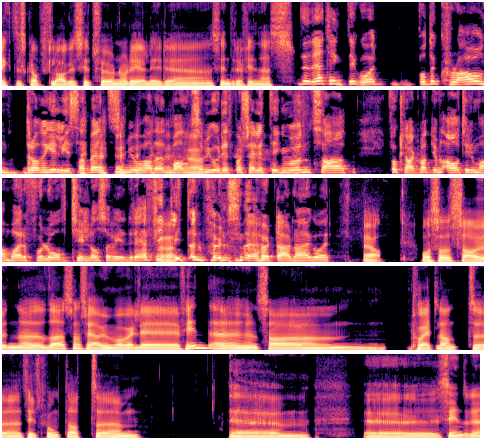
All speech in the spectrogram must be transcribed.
ekteskapslaget sitt før når det gjelder eh, Sindre Finnes. Det, jeg tenkte i går på The Crown, dronning Elisabeth, som jo hadde en mann som gjorde litt forskjellige ting, hvor hun sa, forklarte meg at jo, av og til må han bare få lov til, videre. Jeg fikk litt den følelsen jeg hørte Erna i går. Ja. Og så sa hun eh, da, syns jeg hun var veldig fin, eh, hun sa mm, på et eller annet eh, tidspunkt at eh, eh, eh, Sindre,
